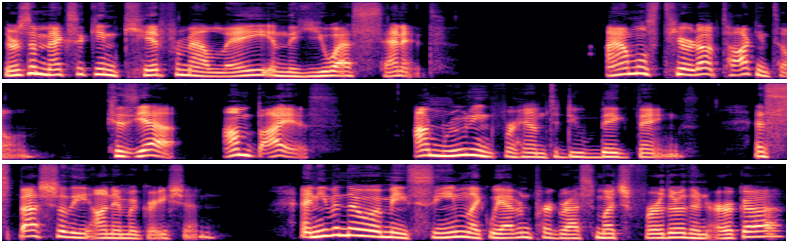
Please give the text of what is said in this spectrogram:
There's a Mexican kid from LA in the US Senate. I almost teared up talking to him. Because, yeah, I'm biased. I'm rooting for him to do big things, especially on immigration. And even though it may seem like we haven't progressed much further than IRCA,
